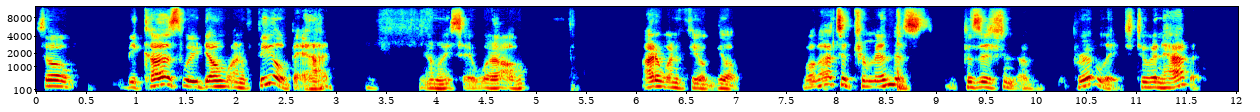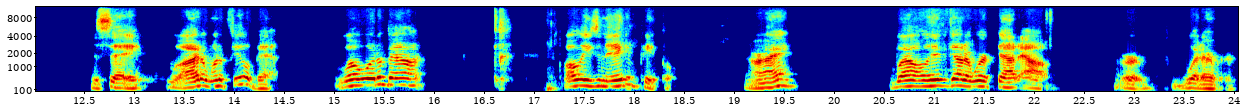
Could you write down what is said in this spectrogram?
So because we don't want to feel bad, you know, I say, well, I don't want to feel guilt. Well, that's a tremendous position of privilege to inhabit. To say, well, I don't want to feel bad. Well, what about all these native people? All right. Well, they've got to work that out or whatever.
